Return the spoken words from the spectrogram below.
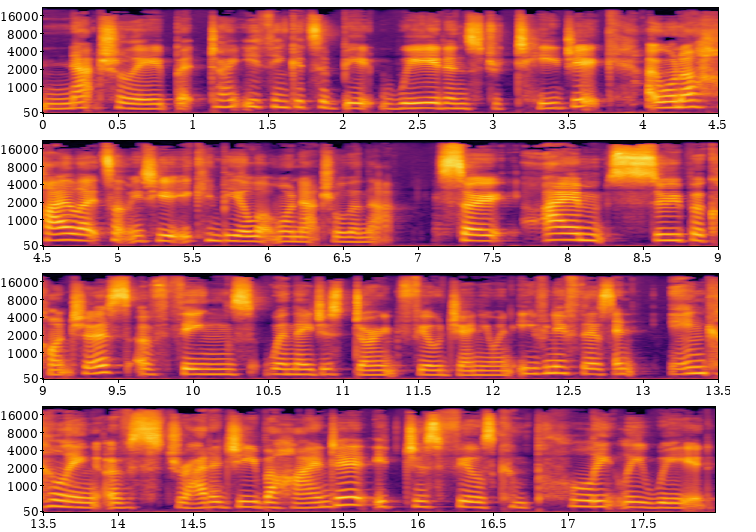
naturally, but don't you think it's a bit weird and strategic? I want to highlight something to you. It can be a lot more natural than that. So I am super conscious of things when they just don't feel genuine. Even if there's an inkling of strategy behind it, it just feels completely weird.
